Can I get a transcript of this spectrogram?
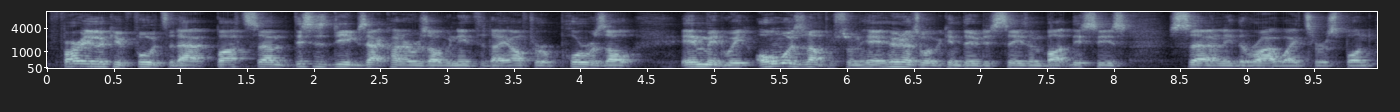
thoroughly looking forward to that. But um, this is the exact kind of result we need today after a poor result in midweek. Almost an upwards from here. Who knows what we can do this season, but this is certainly the right way to respond.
